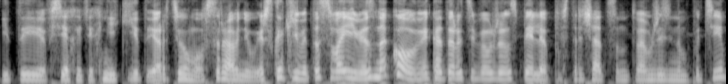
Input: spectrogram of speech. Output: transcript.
и ты всех этих Никит и Артемов сравниваешь с какими-то своими знакомыми, которые тебе уже успели повстречаться на твоем жизненном пути.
